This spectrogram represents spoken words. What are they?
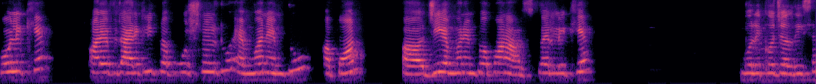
वो लिखिए और if directly proportional to m1 m2 upon g m one m two upon r square लिखिए। वो लिखो जल्दी से।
